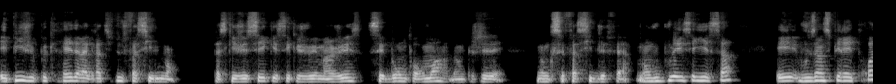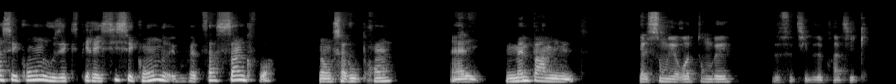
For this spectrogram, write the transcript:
Et puis, je peux créer de la gratitude facilement parce que je sais que ce que je vais manger, c'est bon pour moi. Donc, donc c'est facile de faire. Donc, vous pouvez essayer ça et vous inspirez 3 secondes, vous expirez 6 secondes et vous faites ça 5 fois. Donc, ça vous prend, allez, même pas une minute. Quelles sont les retombées de ce type de pratique?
